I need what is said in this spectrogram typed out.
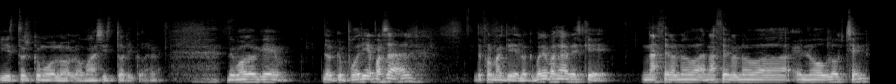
y esto es como lo, más histórico. De modo que lo que podría pasar, de forma que lo que podría pasar es que nace la nueva, nace la nueva, el nuevo blockchain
